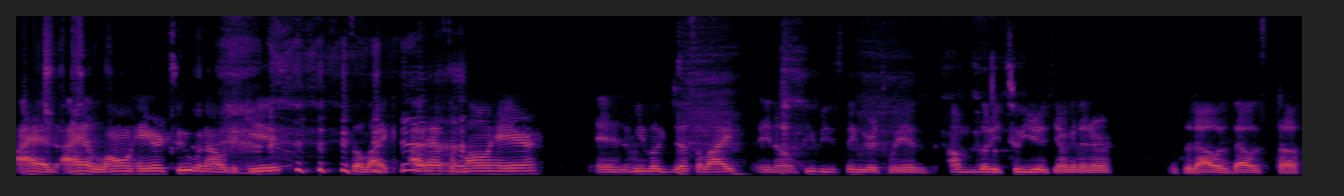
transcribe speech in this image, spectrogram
I had I had long hair too when I was a kid. So like I'd have some long hair and we looked just alike. You know, people used to think we were twins. I'm literally two years younger than her. So that was that was tough.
